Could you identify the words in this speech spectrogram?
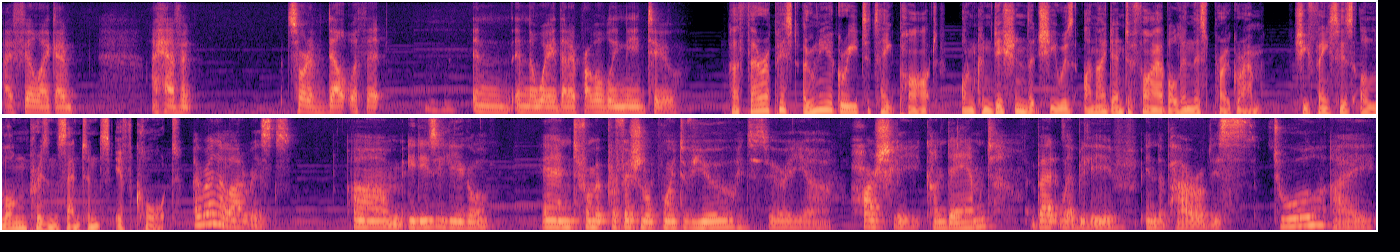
I feel like I, I haven't sort of dealt with it in, in the way that I probably need to. Her therapist only agreed to take part on condition that she was unidentifiable in this program. She faces a long prison sentence if caught. I run a lot of risks. Um, it is illegal, and from a professional point of view, it's very uh, harshly condemned. But I believe in the power of this tool. I,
